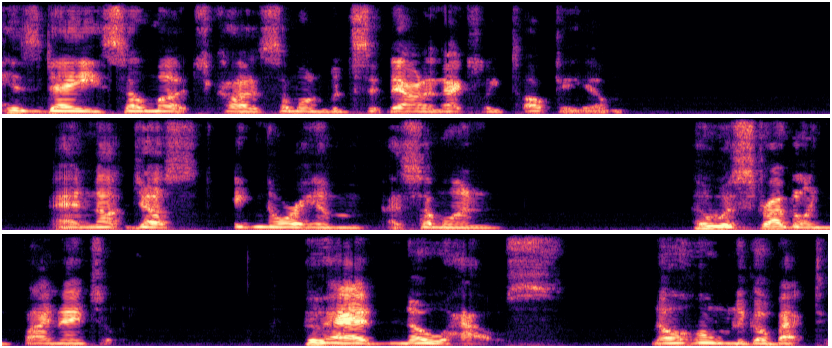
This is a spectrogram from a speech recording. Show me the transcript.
his day so much because someone would sit down and actually talk to him and not just ignore him as someone who was struggling financially, who had no house, no home to go back to.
